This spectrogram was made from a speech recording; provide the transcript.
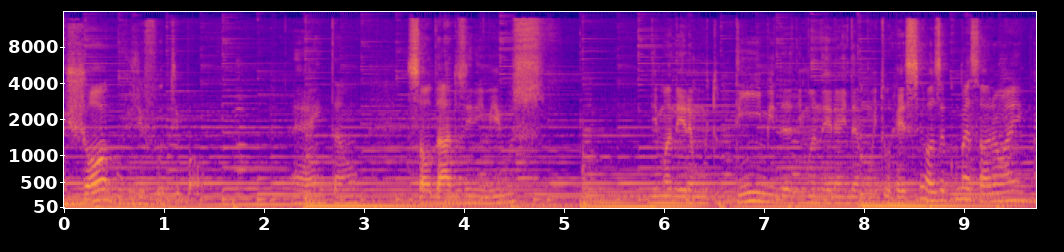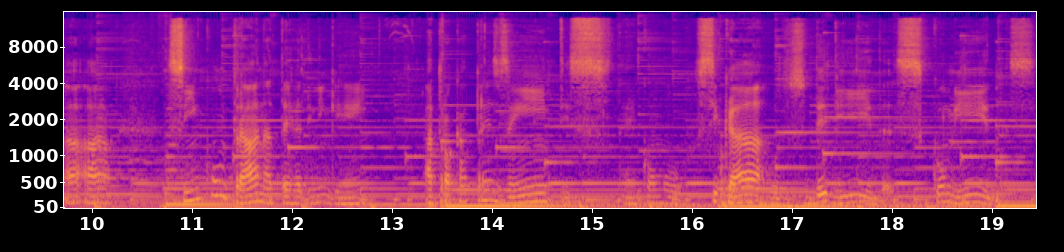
jogos de futebol soldados inimigos, de maneira muito tímida, de maneira ainda muito receosa, começaram a, a, a se encontrar na terra de ninguém, a trocar presentes, né, como cigarros, bebidas, comidas,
